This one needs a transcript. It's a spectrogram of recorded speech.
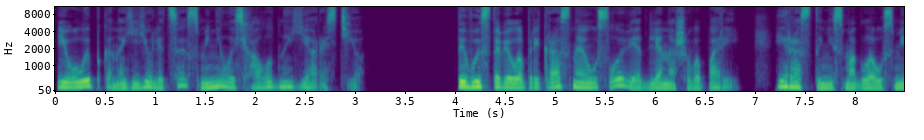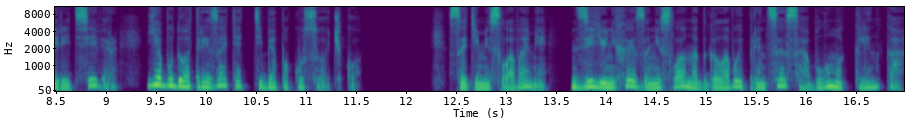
и улыбка на ее лице сменилась холодной яростью. «Ты выставила прекрасное условие для нашего пари, и раз ты не смогла усмирить север, я буду отрезать от тебя по кусочку». С этими словами Дзи Юньхэ занесла над головой принцессы обломок клинка.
